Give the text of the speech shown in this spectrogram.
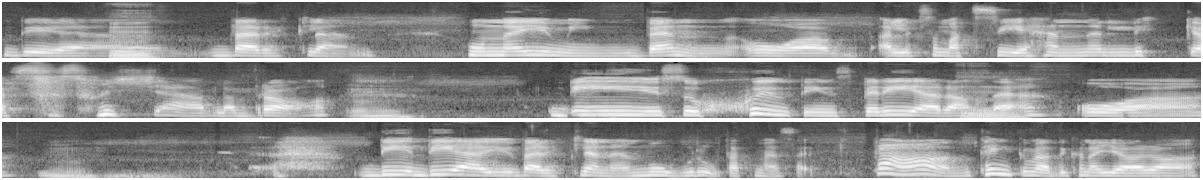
Det är Mm. verkligen. Hon är ju min vän och liksom att se henne lyckas så jävla bra. Mm. det är ju så sjukt inspirerande. Mm. Och det, det är ju verkligen en morot att man säger, fan, tänk om vi hade kunnat göra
